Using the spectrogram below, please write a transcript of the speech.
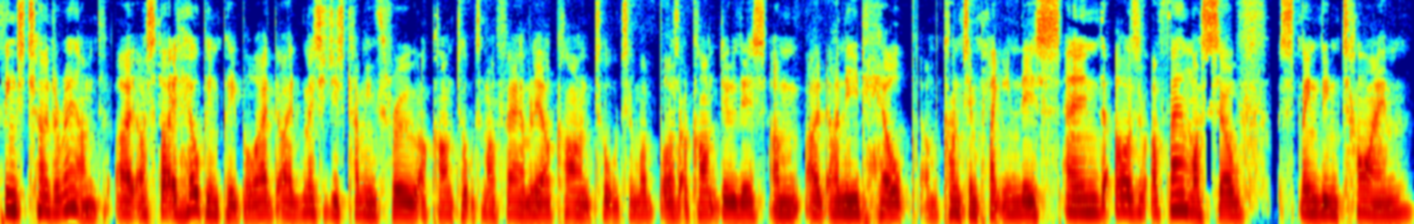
things turned around. I, I started helping people. I, I, had messages coming through. I can't talk to my family. I can't talk to my boss. I can't do this. Um, I, I need help. I'm contemplating this, and I was I found myself spending time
